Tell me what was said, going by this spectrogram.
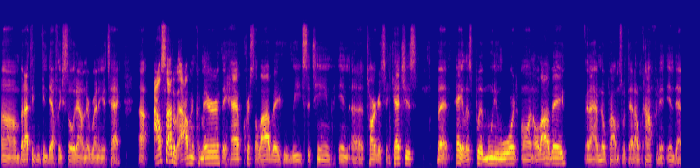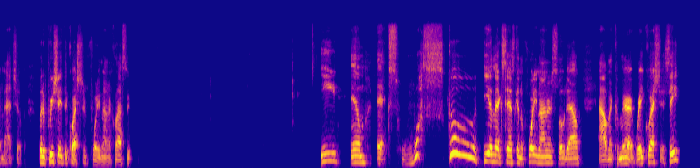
Um, but I think we can definitely slow down their running attack. Uh, outside of Alvin Kamara, they have Chris Olave, who leads the team in uh, targets and catches. But hey, let's put Mooney Ward on Olave, and I have no problems with that. I'm confident in that matchup. But appreciate the question, 49er Classic. EMX, what's good? EMX says, can the 49ers slow down Alvin Kamara? Great question. See,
